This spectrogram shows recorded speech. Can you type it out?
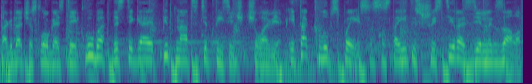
Тогда число гостей клуба достигает 15 тысяч человек. Итак, клуб Space состоит из шести раздельных залов.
